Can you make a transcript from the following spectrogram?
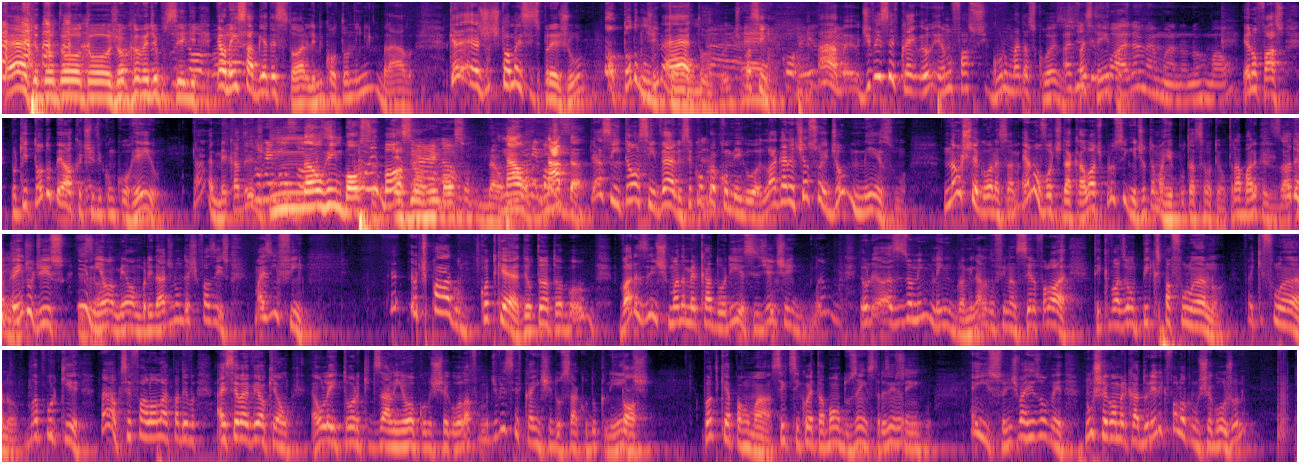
É, que do, do, do jogo que eu vendi pro Sig. Eu nem é. sabia dessa história, ele me contou, nem lembrava. Porque a gente toma esses preju Não, todo mundo direto. toma. Tipo assim, Correio, ah, né? mas de vez em você ficar. Eu, eu não faço seguro mais das coisas. A faz gente tempo. falha, né, mano? Normal. Eu não faço. Porque todo BO que eu tive com correio, ah, é mercadoria Não de. reembolsou. Não reembolsa. Não reembolsa. Esse não É, reembolso, não. Não, reembolsa. nada. É assim, então assim, velho, você comprou comigo, lá a garantia sou eu mesmo. Não chegou nessa. Eu não vou te dar calote pelo seguinte: eu tenho uma reputação, eu tenho um trabalho, eu Exatamente. dependo disso. E minha, minha habilidade não deixa eu fazer isso. Mas enfim, eu te pago. Quanto que é? Deu tanto? Eu- Várias vezes a gente manda mercadoria, esses dias a gente. Eu, eu- às vezes eu nem lembro. A menina do financeiro falou: ó, tem que fazer um pix pra Fulano. Eu Falei, que Fulano? Mas por quê? Não, o que você falou lá pra devolver. Aí você vai ver o que é um. É um leitor que desalinhou quando chegou lá. Falou, devia você ficar enchendo o saco do cliente. Top. Quanto que é pra arrumar? 150 bom? 200, 300? Sim. É isso, a gente vai resolvendo. Não chegou a mercadoria, ele que falou que não chegou o Júnior,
